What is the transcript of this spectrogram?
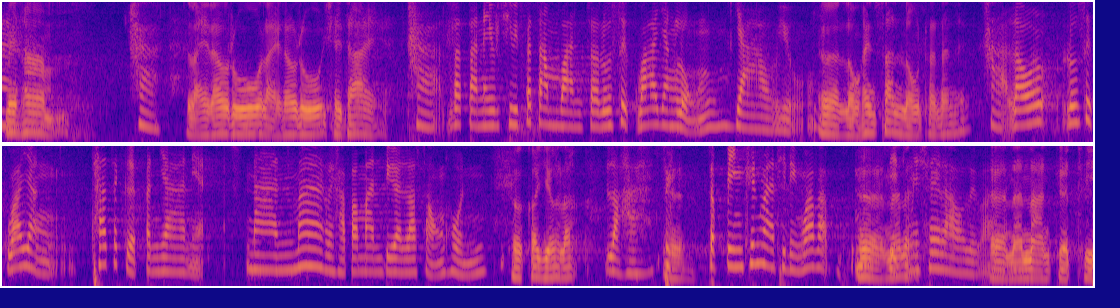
กๆ ไม่ห้ามค่ะ ไหลแล้วรู้ไหลแล้วรู้ใช้ได้ค่ะแล้วแต่ในชีวิตประจำวันจะรู้สึกว่ายังหลงยาวอยู่ เออลงให้สั้นลงเท่านั้นแหละค่ะ แล้วรู้สึกว่าอย่างถ้าจะเกิดปัญญาเนี่ย นานมากเลยค่ะ ประมาณเดือนละสองหนเออก็เยอะละเหรอคะจะเออจะปิ๊งขึ้นมาทีหนึ่งว่าแบบเออสินั่นแหละไม่ใช่เราหรือว่าเออนานๆเกิดที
